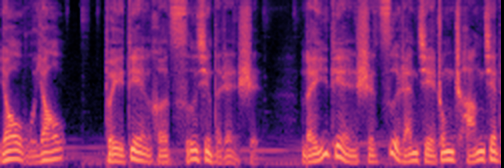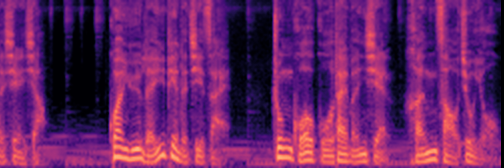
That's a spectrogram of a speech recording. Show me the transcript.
幺五幺对电和磁性的认识，雷电是自然界中常见的现象。关于雷电的记载，中国古代文献很早就有，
